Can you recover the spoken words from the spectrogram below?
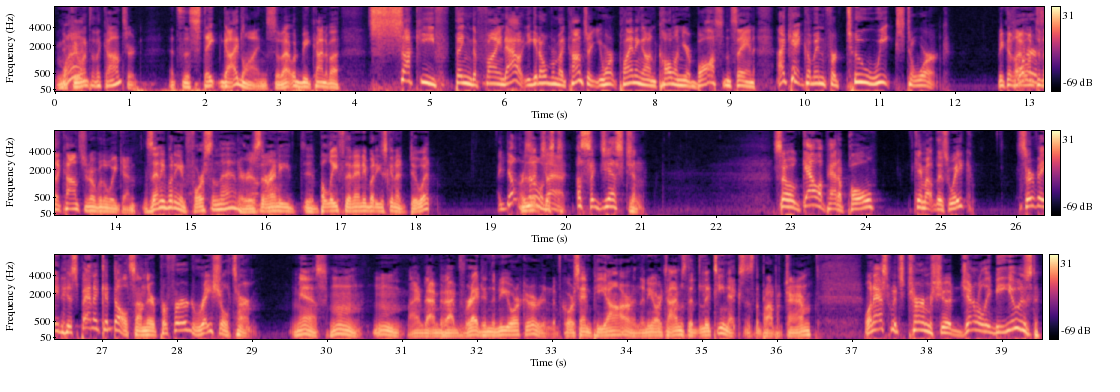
If you went to the concert, that's the state guidelines. So that would be kind of a sucky f- thing to find out. You get home from a concert, you weren't planning on calling your boss and saying, I can't come in for two weeks to work because I wonder went to the concert over the weekend. Is anybody enforcing that, or is there any uh, belief that anybody's going to do it? I don't Or is know it just that. a suggestion? So Gallup had a poll, came out this week, surveyed Hispanic adults on their preferred racial term. Yes, hmm, hmm. I, I, I've read in the New Yorker and of course NPR and the New York Times that Latinx is the proper term. When asked which term should generally be used,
